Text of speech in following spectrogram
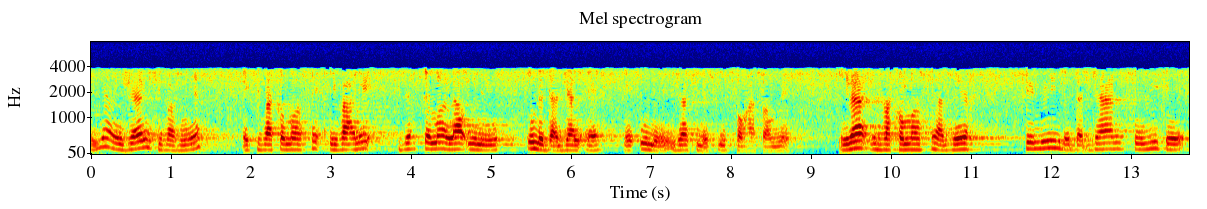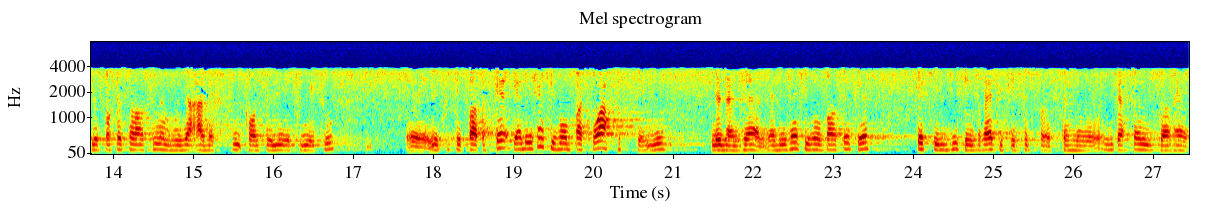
il y a un jeune qui va venir et qui va commencer, il va aller directement là où, les, où le Dajjal est et où les gens qui le suivent sont rassemblés. Et là, il va commencer à dire c'est lui le Dajjal, c'est lui que le prophète sallallahu vous a averti contre lui et tout et tout. Euh, N'écoutez pas, parce qu'il y a des gens qui vont pas croire que c'est lui le Dajjal. Il y a des gens qui vont penser que qu'est-ce qu'il dit c'est vrai puis que c'est une personne correcte.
